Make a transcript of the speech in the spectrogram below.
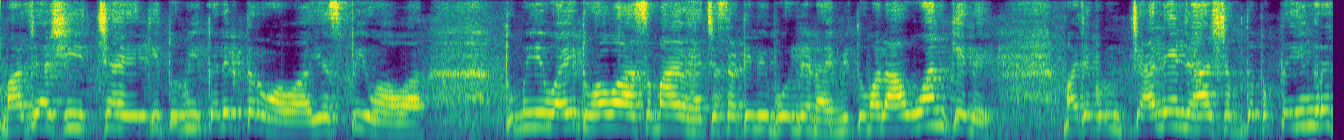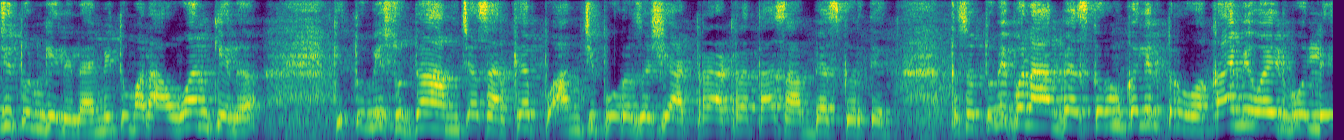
माझी अशी इच्छा आहे की तुम्ही कलेक्टर व्हावा एस पी व्हावा. तुम्ही वाईट व्हावा असं मा ह्याच्यासाठी मी बोलले नाही. मी तुम्हाला आव्हान केले माझ्याकडून चॅलेंज हा शब्द फक्त इंग्रजीतून गेलेला आहे. मी तुम्हाला आव्हान केलं की तुम्ही सुद्धा आमच्यासारख्या आमची पोरं जशी अठरा अठरा तास अभ्यास करते तसं तुम्ही पण अभ्यास करून कलेक्टर व्हा. काय मी वाईट बोलले?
